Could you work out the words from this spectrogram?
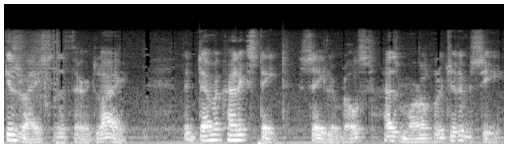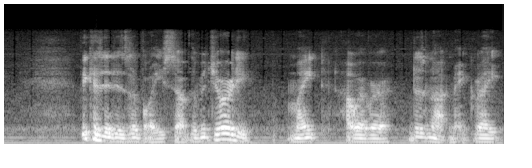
gives rise to the third lie. The democratic state, say liberals, has moral legitimacy because it is the voice of the majority. Might, however, does not make right.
